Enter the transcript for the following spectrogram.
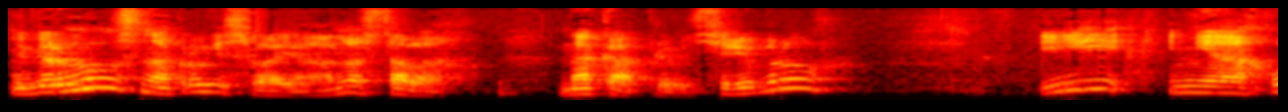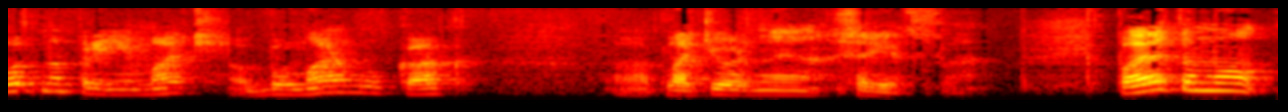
вернулось на круги своя. Оно стало накапливать серебро и неохотно принимать бумагу как а, платежное средство. Поэтому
